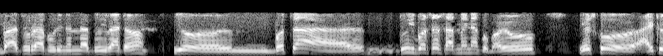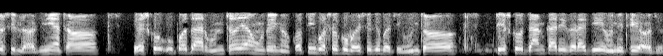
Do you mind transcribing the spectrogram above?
बाजुरा बुढीनन्दा दुईबाट। यो बच्चा दुई वर्ष सात महिनाको भयो। यसको हाइड्रोसिल हर्निया छ। यसको उपचार हुन्छ या हुँदैन? कति वर्षको भइसकेपछि हुन्छ? त्यसको जानकारी गराइदिए हुने थियो हजुर।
